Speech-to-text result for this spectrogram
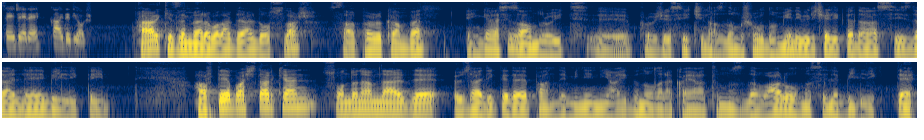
SCR kaydediyor. Herkese merhabalar değerli dostlar. Sarp Arıkan ben. Engelsiz Android e, projesi için hazırlamış olduğum yeni bir içerikle daha sizlerle birlikteyim. Haftaya başlarken son dönemlerde özellikle de pandeminin yaygın olarak hayatımızda var olmasıyla birlikte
